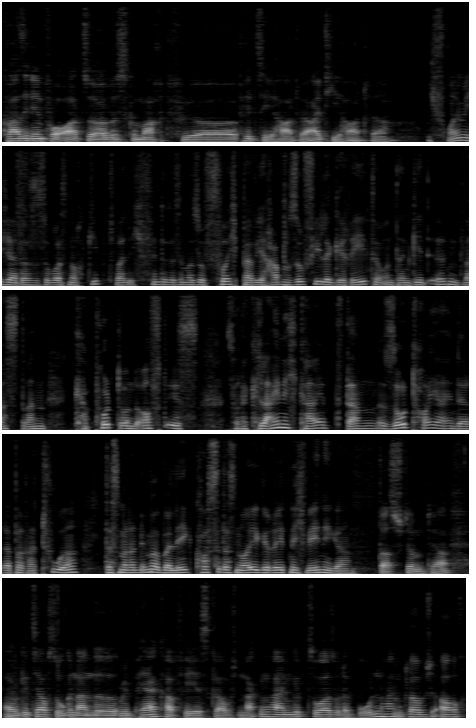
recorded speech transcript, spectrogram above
quasi den Vor-Ort-Service gemacht für PC-Hardware, IT-Hardware. Ich freue mich ja, dass es sowas noch gibt, weil ich finde das immer so furchtbar. Wir haben so viele Geräte und dann geht irgendwas dran kaputt und oft ist so eine Kleinigkeit dann so teuer in der Reparatur, dass man dann immer überlegt, kostet das neue Gerät nicht weniger? Das stimmt, ja. Aber gibt es ja auch sogenannte Repair-Cafés, glaube ich. In Nackenheim gibt es sowas oder Bodenheim, glaube ich, auch,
